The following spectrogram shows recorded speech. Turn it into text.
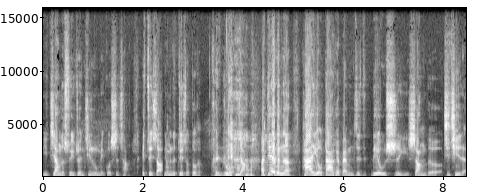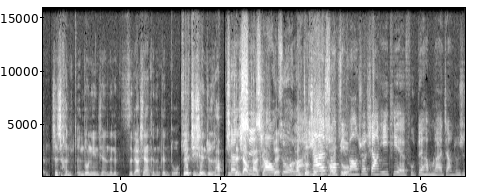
以这样的水准进入美国市场，哎，最少你们的对手都很很弱，这样。啊，第二个呢，它有大概百分之六十以上的机器人，这是很很多年前的那个资料，现在可能更多。所以机器人就是它在下午茶讲，对，它是做程式操作。比方说像 ETF，对他们来讲就是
